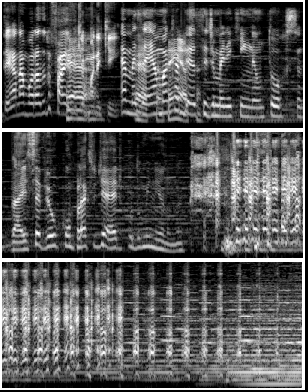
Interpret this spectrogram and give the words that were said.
Tem a namorada do Five, É. que é um manequim. É, mas É, aí é uma cabeça essa. de manequim, né? Um torso. Daí você vê o complexo de Édipo do menino, né?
